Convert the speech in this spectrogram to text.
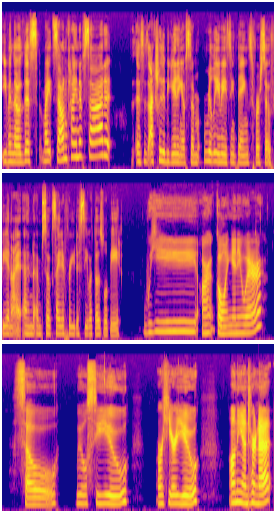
even though this might sound kind of sad, this is actually the beginning of some really amazing things for Sophie and I and I'm so excited for you to see what those will be. We aren't going anywhere. So we will see you or hear you on the internet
